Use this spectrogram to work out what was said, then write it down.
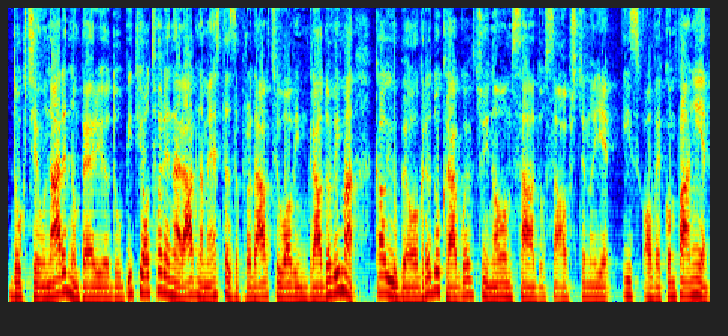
dok će u narednom periodu biti otvorena radna mesta za prodavce u ovim gradovima, kao i u Beogradu, Kragujevcu i Novom Sadu, saopšteno je iz ove kompanije.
